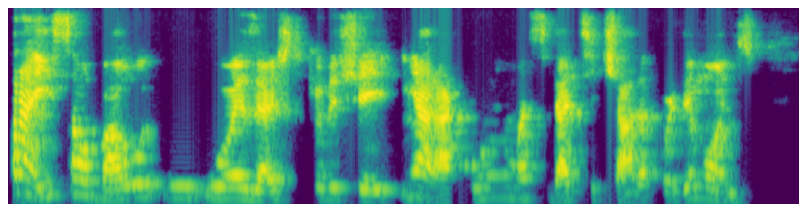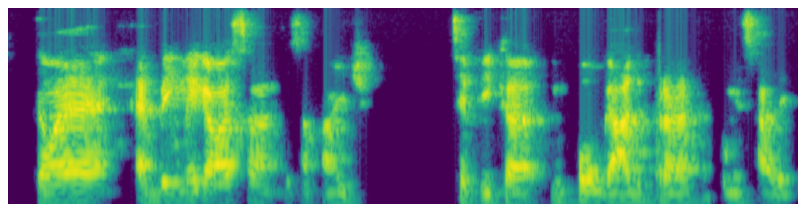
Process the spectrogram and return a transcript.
para ir salvar o, o, o, exército que eu deixei em Araco, uma cidade sitiada por demônios. Então é, é bem legal essa, essa parte você fica empolgado para começar a ler.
